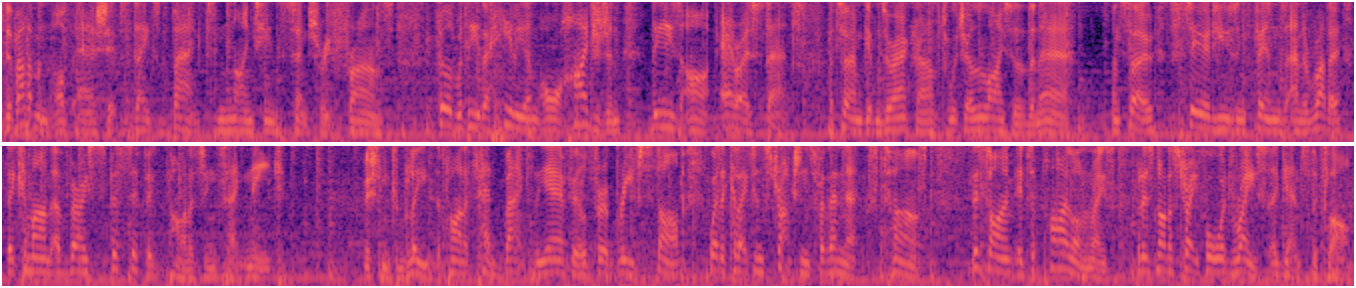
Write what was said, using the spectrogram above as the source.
The development of airships dates back to 19th century France. Filled with either helium or hydrogen, these are aerostats, a term given to aircraft which are lighter than air. And so, steered using fins and a rudder, they command a very specific piloting technique. Mission complete, the pilots head back to the airfield for a brief stop where they collect instructions for their next task. This time it's a pylon race, but it's not a straightforward race against the clock.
